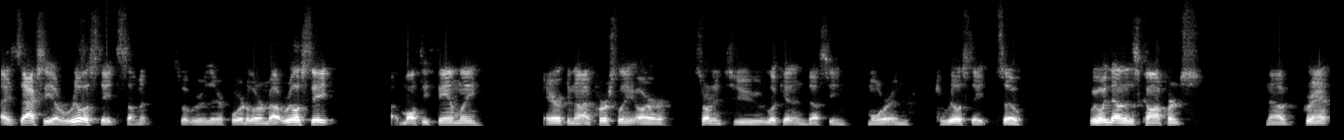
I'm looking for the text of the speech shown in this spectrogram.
It's actually a real estate summit. That's what we were there for to learn about real estate, uh, multifamily. Eric and I personally are starting to look at investing more into real estate. So, we went down to this conference now, Grant,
